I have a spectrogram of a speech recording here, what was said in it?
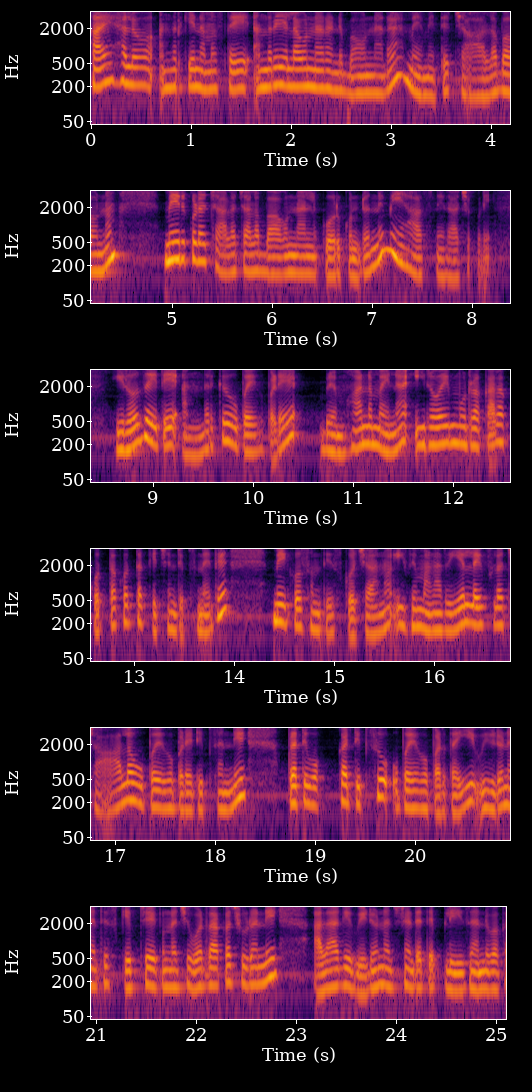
హాయ్ హలో అందరికీ నమస్తే. అందరూ ఎలా ఉన్నారండి? బాగున్నారా? మేమైతే చాలా బాగున్నాం. మీరు కూడా చాలా చాలా బాగుండాలని కోరుకుంటుంది మీ హాస్ని రాజకుడి ఈరోజైతే అందరికీ ఉపయోగపడే బ్రహ్మాండమైన ఇరవై మూడు రకాల కొత్త కొత్త కిచెన్ టిప్స్ని అయితే మీకోసం తీసుకొచ్చాను. ఇవి మన రియల్ లైఫ్లో చాలా ఉపయోగపడే టిప్స్ అండి. ప్రతి ఒక్క టిప్స్ ఉపయోగపడతాయి. వీడియోని అయితే స్కిప్ చేయకుండా చివరి దాకా చూడండి. అలాగే వీడియో నచ్చినట్టయితే ప్లీజ్ అండి. ఒక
